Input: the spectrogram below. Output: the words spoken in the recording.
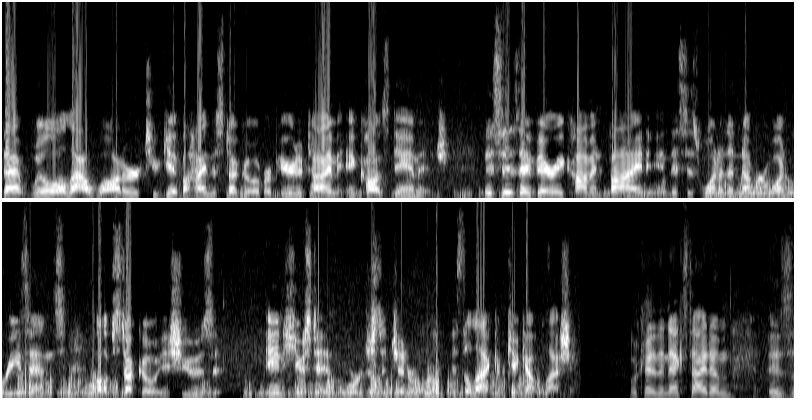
that will allow water to get behind the stucco over a period of time and cause damage. This is a very common find, and this is one of the number one reasons of stucco issues in Houston, or just in general, is the lack of kickout flashing. Okay, the next item is,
